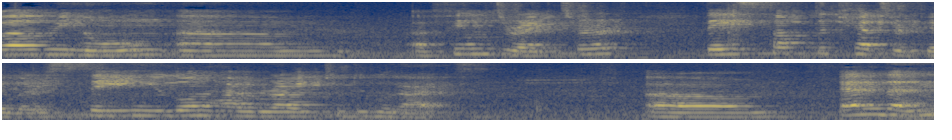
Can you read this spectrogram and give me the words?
well-renowned um, a film director they stopped the caterpillars saying you don't have a right to do that um, and then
